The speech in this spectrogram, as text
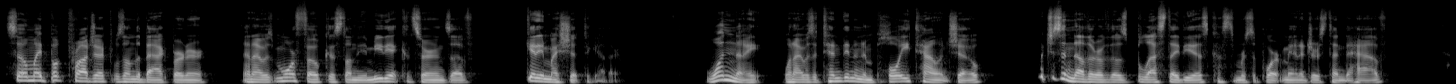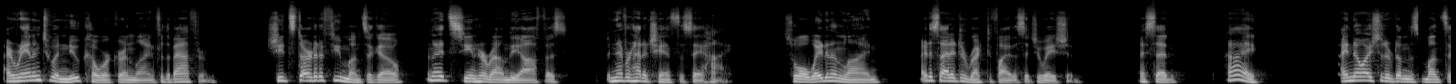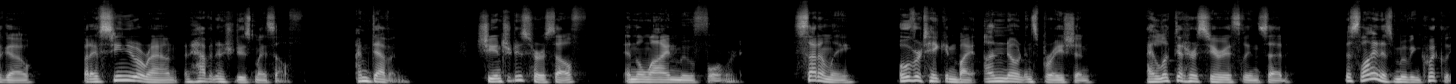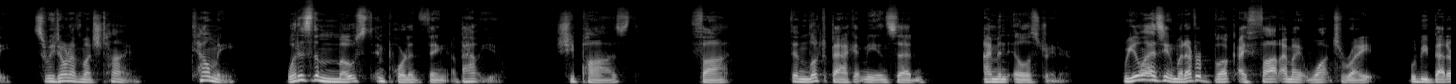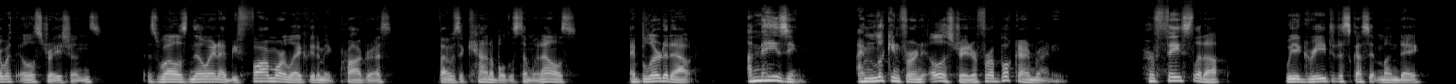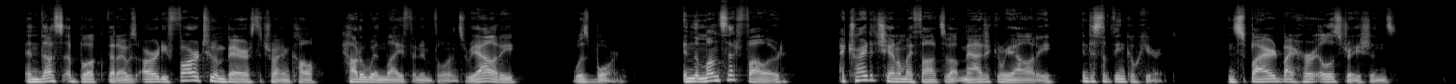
So my book project was on the back burner, and I was more focused on the immediate concerns of getting my shit together. One night, when I was attending an employee talent show, which is another of those blessed ideas customer support managers tend to have, I ran into a new coworker in line for the bathroom. She'd started a few months ago, and I'd seen her around the office, but never had a chance to say hi. So while waiting in line, I decided to rectify the situation. I said, Hi, I know I should have done this months ago, but I've seen you around and haven't introduced myself. I'm Devin. She introduced herself, and the line moved forward. Suddenly, overtaken by unknown inspiration, I looked at her seriously and said, This line is moving quickly, so we don't have much time. Tell me, what is the most important thing about you? She paused, thought, then looked back at me and said, I'm an illustrator. Realizing whatever book I thought I might want to write would be better with illustrations, as well as knowing I'd be far more likely to make progress if I was accountable to someone else, I blurted out, Amazing! I'm looking for an illustrator for a book I'm writing. Her face lit up. We agreed to discuss it Monday, and thus a book that I was already far too embarrassed to try and call How to Win Life and Influence Reality was born. In the months that followed, I tried to channel my thoughts about magic and reality into something coherent. Inspired by her illustrations,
